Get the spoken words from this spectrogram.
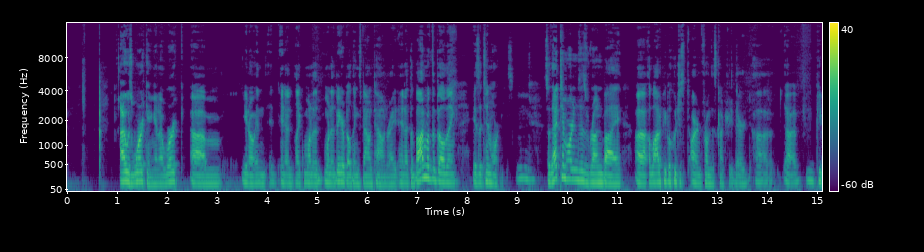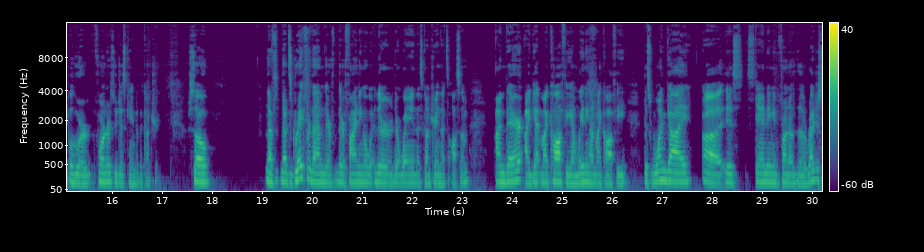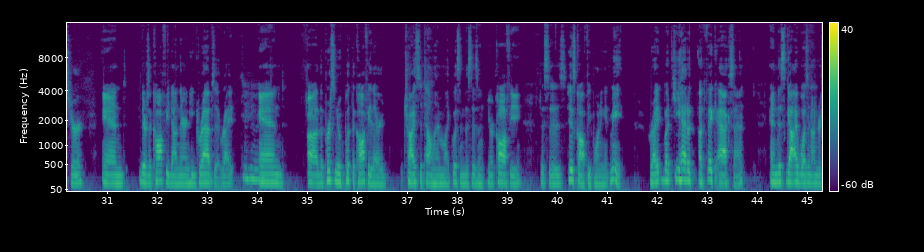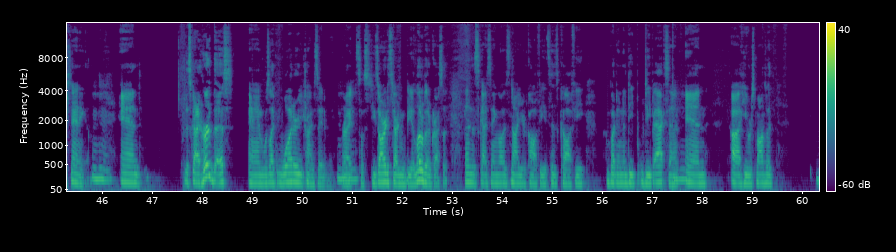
I was working, and I work, um, you know, in in a like one of the one of the bigger buildings downtown, right? And at the bottom of the building is a Tim Hortons. Mhm. So that Tim Hortons is run by uh, a lot of people who just aren't from this country. They're uh, uh, people who are foreigners who just came to the country. So that's that's great for them. They're they're finding a way their their way in this country, and that's awesome. I'm there. I get my coffee. I'm waiting on my coffee. This one guy uh, is standing in front of the register, and there's a coffee down there, and he grabs it right? Mhm. and uh, the person who put the coffee there tries to tell him like listen this isn't your coffee. This is his coffee pointing at me right? But he had a, a thick accent and this guy wasn't understanding him. Mhm. and this guy heard this and was like what are you trying to say to me? Right? Mhm. so he's already starting to be a little bit aggressive. Then this guy saying oh it's not your coffee. It's his coffee but in a deep deep accent. Mhm. and uh, he responds with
